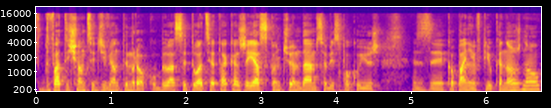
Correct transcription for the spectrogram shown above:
w 2009 roku. Była sytuacja taka, że ja skończyłem, dałem sobie spokój już z kopaniem w piłkę nożną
